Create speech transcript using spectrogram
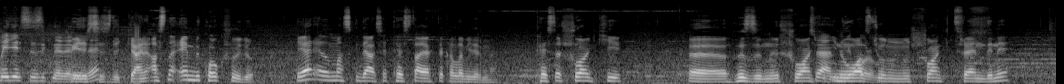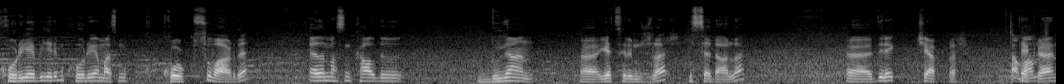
Belirsizlik nedeniyle. belirsizlik. Yani aslında en büyük korku şuydu. Eğer Elon Musk giderse Tesla ayakta kalabilir mi? Tesla şu anki e, hızını, şu anki Trendini inovasyonunu, şu anki trendini koruyabilir mi, koruyamaz mı korkusu vardı. Elon Musk'ın kaldığını duyan e, yatırımcılar, hissedarlar e, direkt şey yaptılar. Tamam. Tekrar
